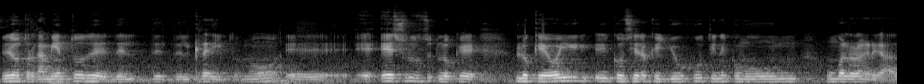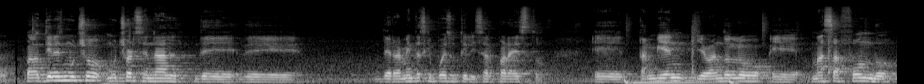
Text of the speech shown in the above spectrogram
de otorgamiento de, del crédito. ¿no? Eh, eh, eso es lo que, lo que hoy considero que Yuhu tiene como un, un valor agregado. Cuando tienes mucho, mucho arsenal de, de herramientas que puedes utilizar para esto, eh, también llevándolo eh, más a fondo,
